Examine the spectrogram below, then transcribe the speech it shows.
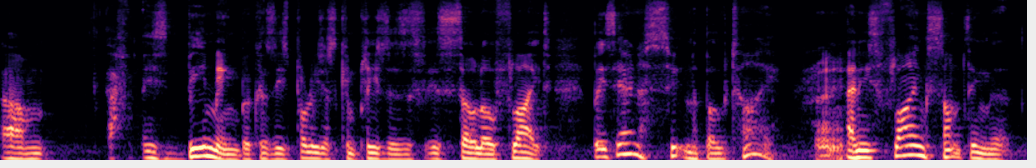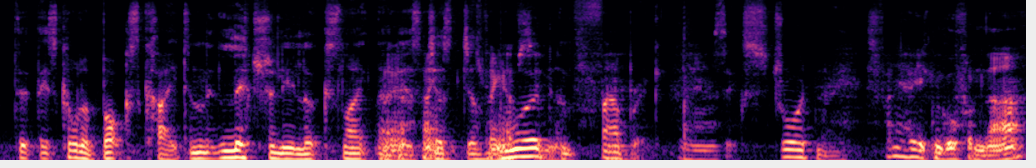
Um, he's beaming because he's probably just completed his, his solo flight, but he's there in a suit and a bow tie. Right. And he's flying something that, that it's called a box kite, and it literally looks like that. I it's think- just, just I think I've wood and fabric. It's extraordinary. It's funny how you can go from that,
